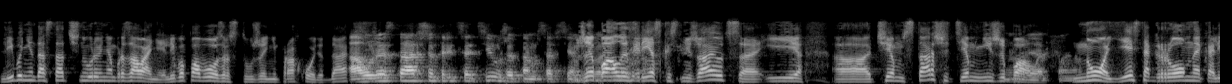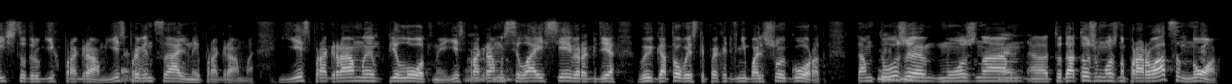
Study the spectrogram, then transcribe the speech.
либо недостаточный уровень образования, либо по возрасту уже не проходят, да. А уже старше старше 30 уже там совсем... Уже баллы резко снижаются, и э, чем старше, тем ниже баллы. Но есть огромное количество других программ. Есть Понятно. провинциальные программы, есть программы пилотные, есть программы угу. села и севера, где вы готовы, если поехать в небольшой город. Там угу. тоже можно, э, туда тоже можно прорваться, но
